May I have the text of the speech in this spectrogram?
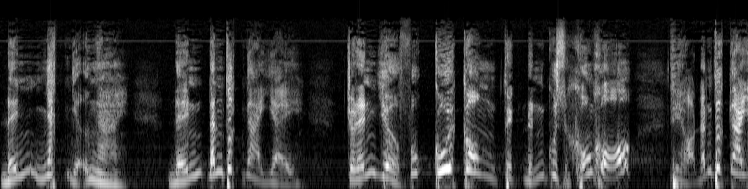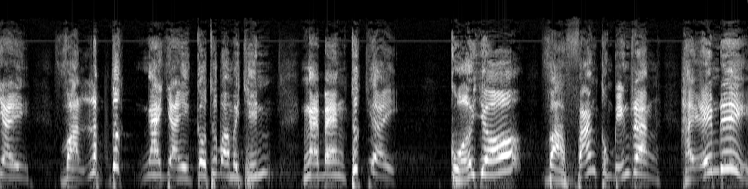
đến nhắc nhở Ngài. Đến đánh thức Ngài dậy. Cho đến giờ phút cuối cùng tuyệt đỉnh của sự khốn khổ, thì họ đánh thức Ngài dậy và lập tức Ngài dậy câu thứ 39 Ngài bèn thức dậy của gió và phán con biển rằng, hãy êm đi,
